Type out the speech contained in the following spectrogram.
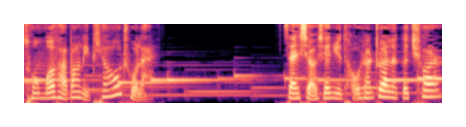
从魔法棒里飘出来，在小仙女头上转了个圈儿，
